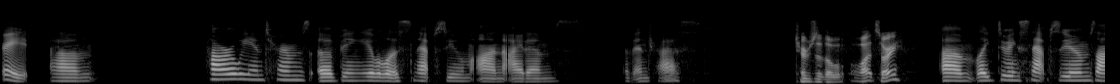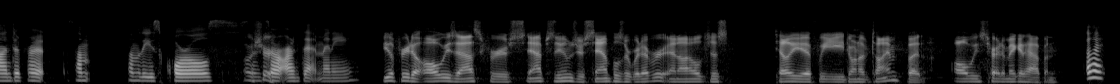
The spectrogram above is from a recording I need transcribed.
Great. Um, how are we in terms of being able to snap zoom on items of interest? In terms of the what? Sorry? Um, like doing snap zooms on different some some of these corals Oh, since sure. there aren't that many. Feel free to always ask for snap zooms or samples or whatever, and I'll just tell you if we don't have time, but always try to make it happen. Okay.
